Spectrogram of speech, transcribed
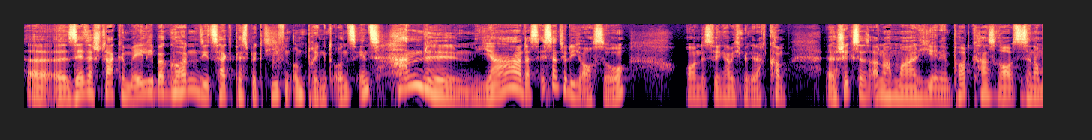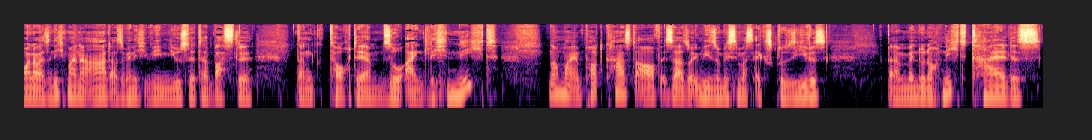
Äh, sehr, sehr starke Mail, lieber Gordon. Sie zeigt Perspektiven und bringt uns ins Handeln. Ja, das ist natürlich auch so. Und deswegen habe ich mir gedacht, komm, äh, schickst du das auch nochmal hier in den Podcast raus. Ist ja normalerweise nicht meine Art. Also wenn ich wie ein Newsletter bastel, dann taucht der so eigentlich nicht nochmal im Podcast auf. Ist also irgendwie so ein bisschen was Exklusives. Ähm, wenn du noch nicht Teil des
